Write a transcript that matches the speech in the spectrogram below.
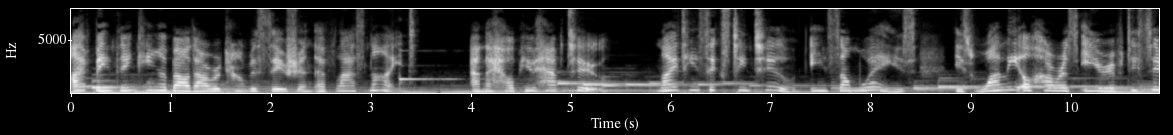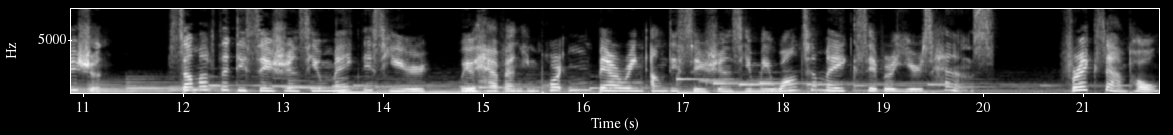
I've been thinking about our conversation of last night, and I hope you have too. 1962, in some ways, is Wylie O'Hara's year of decision. Some of the decisions you make this year will have an important bearing on decisions you may want to make several years hence. For example,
